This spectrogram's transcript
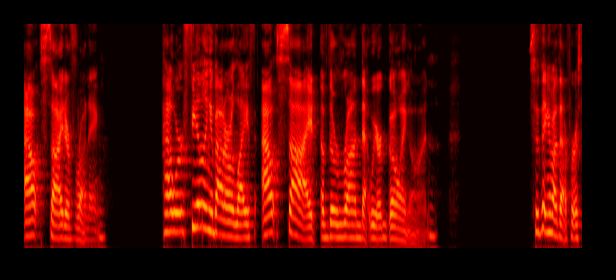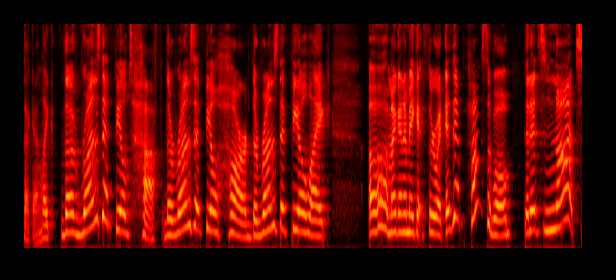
outside of running? How we're feeling about our life outside of the run that we are going on. So think about that for a second. Like the runs that feel tough, the runs that feel hard, the runs that feel like, oh, am I going to make it through it? Is it possible that it's not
